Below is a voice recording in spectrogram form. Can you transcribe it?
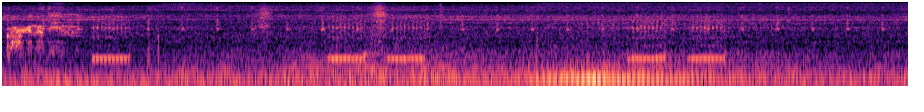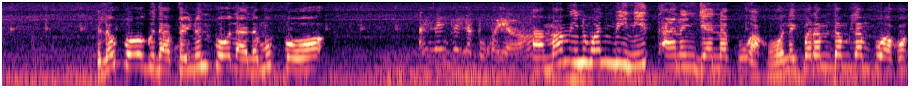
Tawagan natin. Hello po, good afternoon po, Lala mo po. Ay, nandiyan na po kayo? Ah, ma'am, in one minute, ah, nandyan na po ako. Nagparamdam lang po ako.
